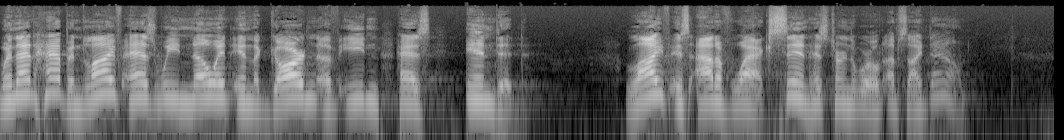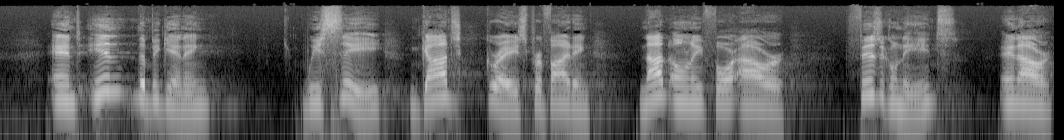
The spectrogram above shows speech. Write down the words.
When that happened, life as we know it in the Garden of Eden has ended. Life is out of whack. Sin has turned the world upside down. And in the beginning, we see God's grace providing not only for our physical needs and our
